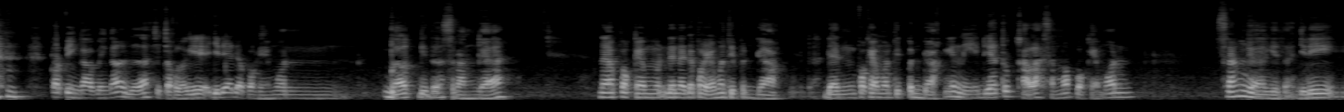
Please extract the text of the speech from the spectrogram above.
terpingkal-pingkal adalah cocok lagi jadi ada Pokemon bug gitu serangga nah Pokemon dan ada Pokemon tipe dark gitu. dan Pokemon tipe dark ini dia tuh kalah sama Pokemon serangga gitu jadi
